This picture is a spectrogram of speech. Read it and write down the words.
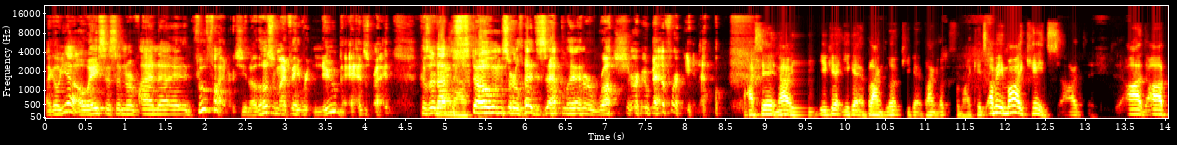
I go, "Yeah, Oasis and and, uh, and Foo Fighters. You know, those are my favorite new bands, right? Because they're not yeah, the Stones or Led Zeppelin or Rush or whoever. You know, that's it. No, you get you get a blank look. You get a blank look from my kids. I mean, my kids. I, I'd, I'd,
